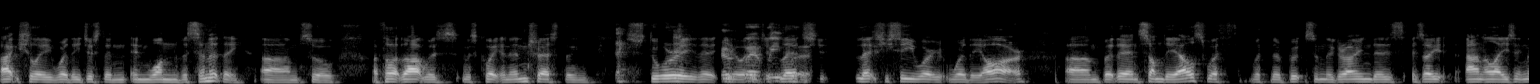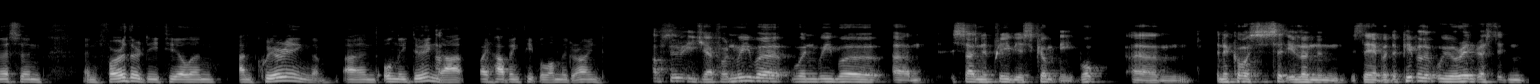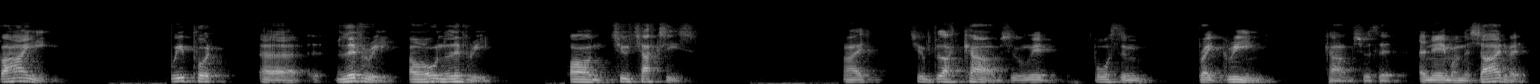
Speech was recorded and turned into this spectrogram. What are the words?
actually were they just in in one vicinity. Um, so I thought that was was quite an interesting story that you know it just lets you, lets you see where where they are. Um, but then somebody else with with their boots in the ground is is out analysing this in in further detail and and querying them, and only doing that by having people on the ground. Absolutely, Jeff. When we were when we were um, selling a previous company, what um, and of course, the City of London is there, but the people that we were interested in buying, we put uh, livery, our own livery, on two taxis, right? Two black cabs, and we made both them bright green cabs with a, a name on the side of it.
